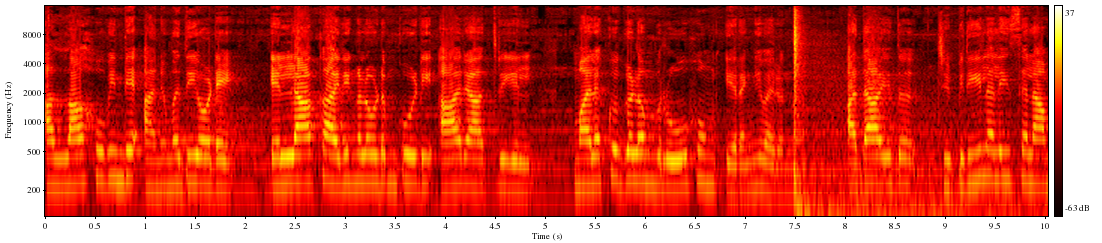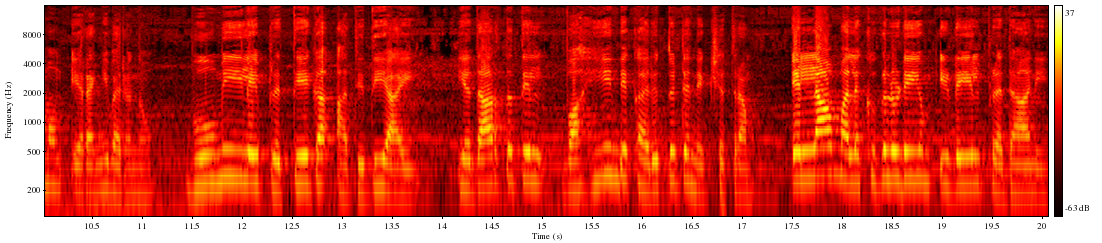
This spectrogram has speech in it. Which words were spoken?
അള്ളാഹുവിന്റെ അനുമതിയോടെ എല്ലാ കാര്യങ്ങളോടും കൂടി ആ രാത്രിയിൽ മലക്കുകളും റൂഹും ഇറങ്ങി വരുന്നു. അതായത് ജിബ്രീൽ അലൈസലാമും ഇറങ്ങി വരുന്നു. ഭൂമിയിലെ പ്രത്യേക അതിഥിയായി. യഥാർത്ഥത്തിൽ വഹിയിന്റെ കരുത്തുറ്റ നക്ഷത്രം എല്ലാ മലക്കുകളുടെയും ഇടയിൽ പ്രധാനി.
